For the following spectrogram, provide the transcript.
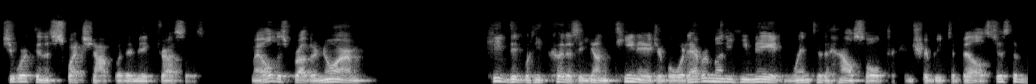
she worked in a sweatshop where they make dresses. My oldest brother, Norm, he did what he could as a young teenager, but whatever money he made went to the household to contribute to bills. Just a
